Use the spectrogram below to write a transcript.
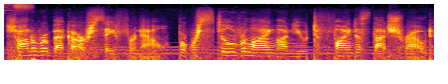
Sean and Rebecca are safe for now, but we're still relying on you to find us that shroud.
